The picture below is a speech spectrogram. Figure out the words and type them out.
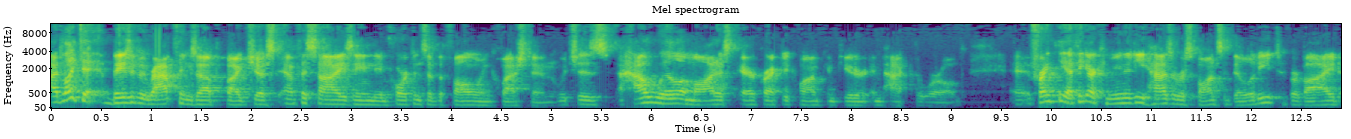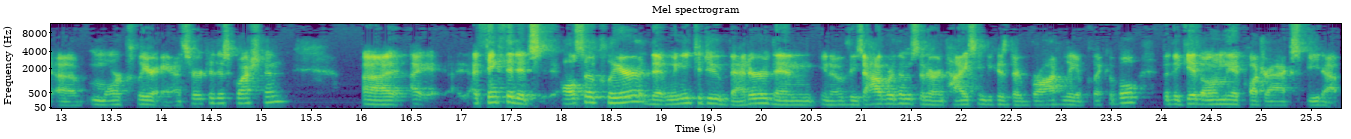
I'd like to basically wrap things up by just emphasizing the importance of the following question, which is how will a modest error-corrected quantum computer impact the world? Frankly, I think our community has a responsibility to provide a more clear answer to this question. Uh, I, I think that it's also clear that we need to do better than you know these algorithms that are enticing because they're broadly applicable, but they give only a quadratic speedup,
